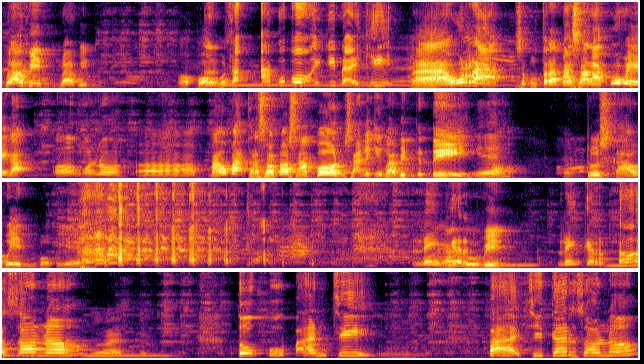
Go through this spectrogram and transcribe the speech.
Bawin, Bawin. Apa? Eh, sa- aku po iki Mbak Egi. Nah, ora seputar masalah kowe, Kak. Oh, ngono. Eh, mau Pak Darsono sampun saniki Bawin genti. Kok Wedhus kawin apa piye? Ning Kok ker nganggo win. ning Kertosono Waduh. tuku panci. Pak Darsono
